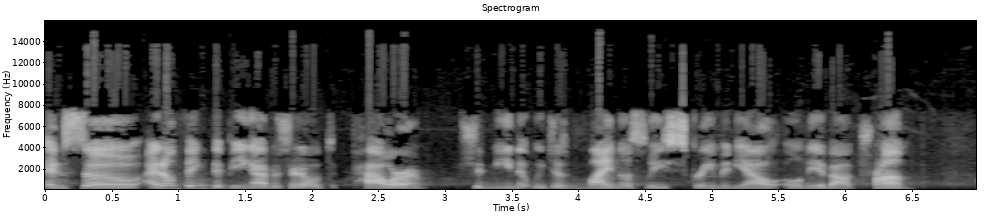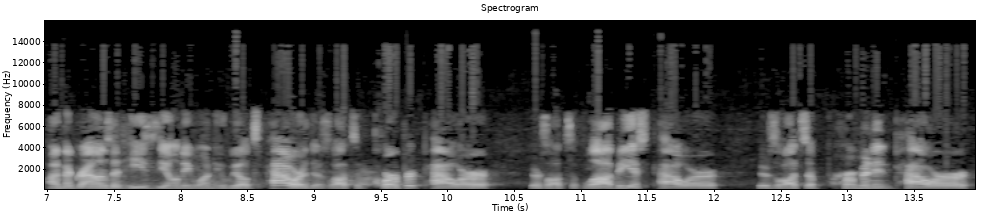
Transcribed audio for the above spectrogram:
And so I don't think that being adversarial to power should mean that we just mindlessly scream and yell only about Trump on the grounds that he's the only one who wields power. There's lots of corporate power. There's lots of lobbyist power. There's lots of permanent power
